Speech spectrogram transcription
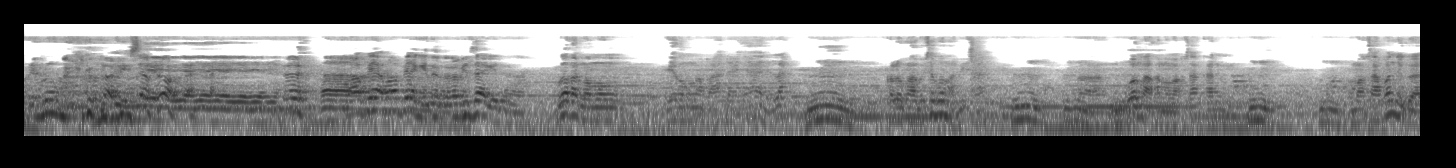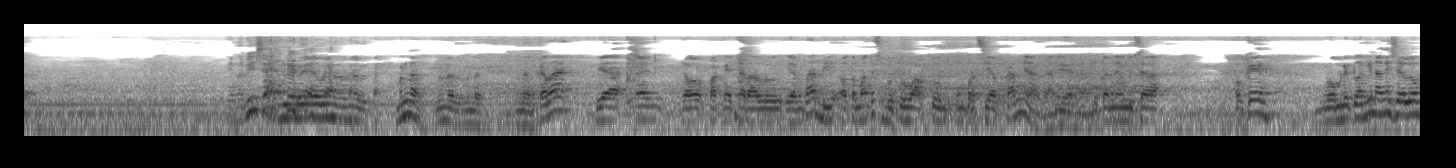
oke bro gue nggak bisa bro Iya iya iya iya iya. iya. Eh, Ah. maaf ya maaf ya gitu nggak bisa gitu Ah. gue akan ngomong ya ngomong apa adanya adalah Hmm. kalau nggak bisa gue nggak bisa Hmm. nah, gue nggak akan memaksakan Hmm. Hmm. memaksakan juga ya nggak bisa Iya benar benar benar benar benar benar karena ya eh, kalau pakai cara lu yang tadi otomatis butuh waktu untuk mempersiapkannya kan Iya. bukan yang bisa oke dua menit lagi nangis ya lo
